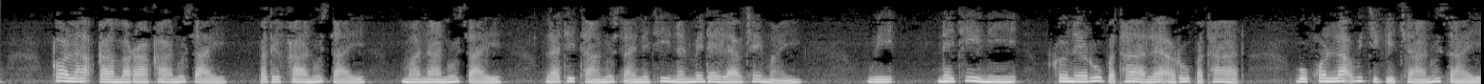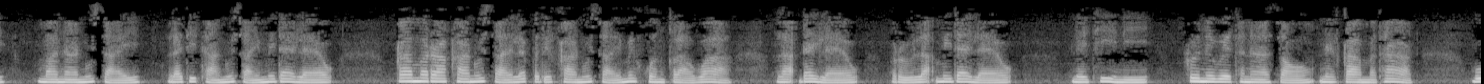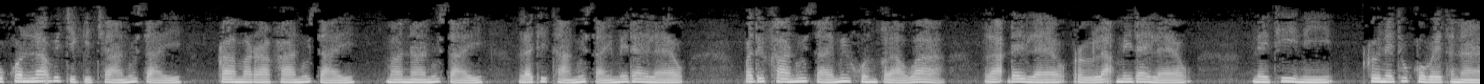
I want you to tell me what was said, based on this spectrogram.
ก็ละการมาราคานุสัย ปฏิคานุสัย มานานุสัย และทิฏฐานุสัยในที่นั้นไม่ได้แล้วใช่ไหม วิ ในที่นี้คือในรูปธาตุและอรูปธาตุบุคคลละวิจิกิจฉานุสัย มานานุสัย และทิฏฐานุสัยไม่ได้แล้ว การมราคานุสัยและปฏิคานุสัยไม่ควรกล่าวว่า ละได้แล้ว หรือละไม่ได้แล้ว ในที่นี้คือในเวทนาสองในกามธาตุบุคคลละวิจิกิจฉานุสัย กามาราคานุสัย มานานุสัย และทิฏฐานุสัยไม่ได้แล้ว ปฏิคานุสัยไม่ควรกล่าวว่า ละได้แล้วหรือละไม่ได้แล้ว ในที่นี้คือในทุกขเวทนา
